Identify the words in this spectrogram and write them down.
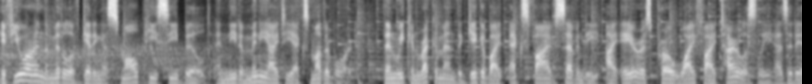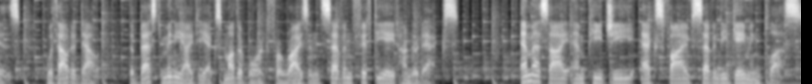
If you are in the middle of getting a small PC build and need a mini ITX motherboard, then we can recommend the Gigabyte X570i Aorus Pro Wi-Fi tirelessly as it is, without a doubt, the best mini ITX motherboard for Ryzen 7 5800X. MSI MPG X570 Gaming Plus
